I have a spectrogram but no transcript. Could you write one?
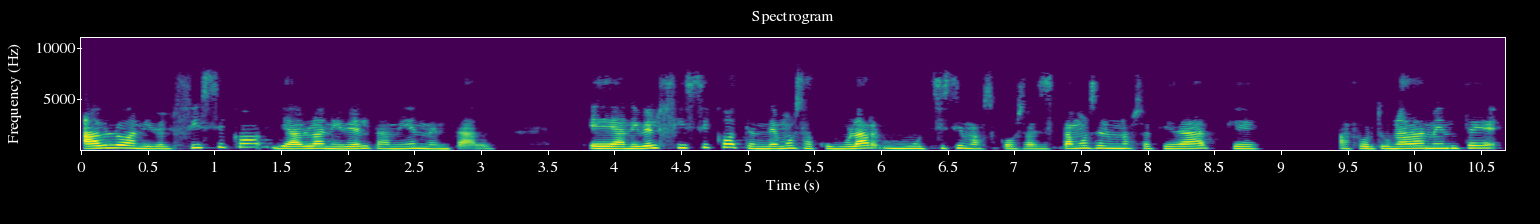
Hablo a nivel físico y hablo a nivel también mental. Eh, a nivel físico tendemos a acumular muchísimas cosas. Estamos en una sociedad que afortunadamente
